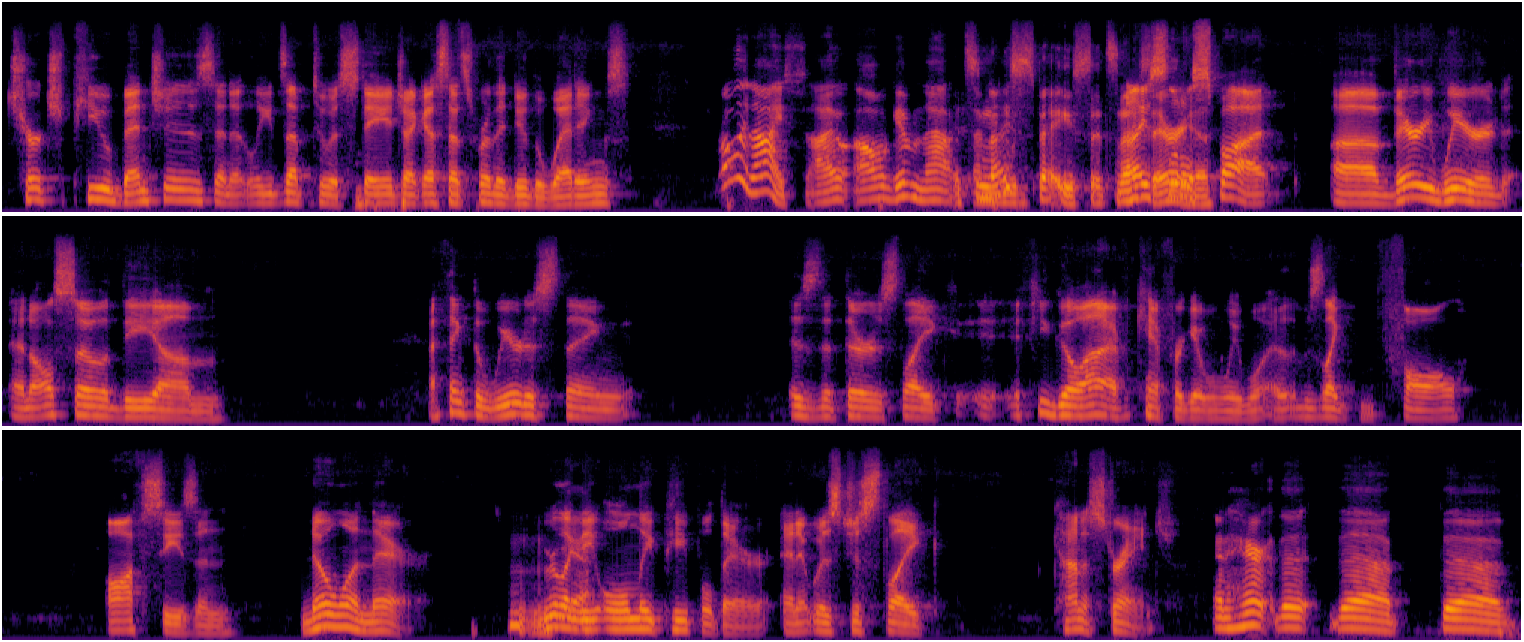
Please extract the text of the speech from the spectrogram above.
church pew benches, and it leads up to a stage. I guess that's where they do the weddings. Really nice. I, I'll give them that. It's I a mean, nice space. It's a nice nice, area. little spot. Uh, very weird, and also the um, I think the weirdest thing is that there's like if you go out, I can't forget when we went. It was like fall, off season, no one there. Mm-mm. We were like Yeah. the only people there, and it was just like kind of strange. and here the the the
